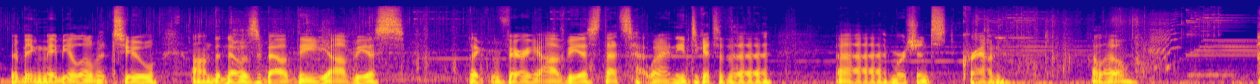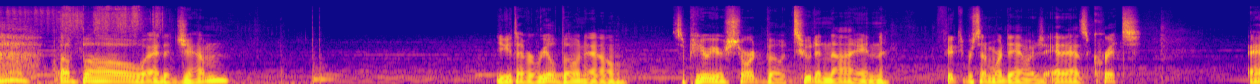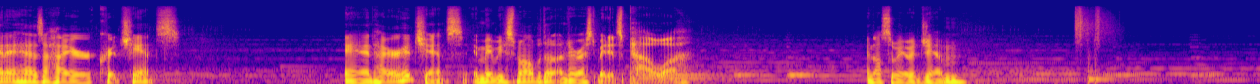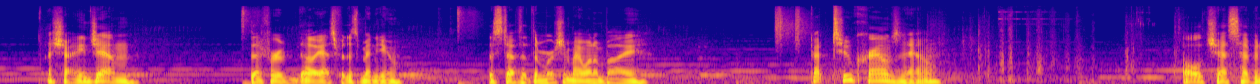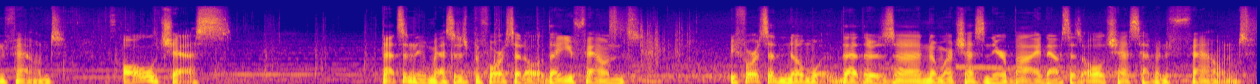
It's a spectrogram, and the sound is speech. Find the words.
They're being maybe a little bit too on the nose about the obvious, like very obvious, that's what I need to get to the uh, merchant crown. Hello. a bow and a gem? You get to have a real bow now. Superior short bow, 2 to 9. 50% more damage, and it has crit. And it has a higher crit chance. And higher hit chance. It may be small, but don't underestimate its power. And also we have a gem. A shiny gem. Is that for... Oh yeah, it's for this menu. The stuff that the merchant might want to buy. Got two crowns now. All chests have been found. All chests? That's a new message. Before it said that you found... Before it said no more that there's uh, no more chests nearby. Now it says all chests have been found.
